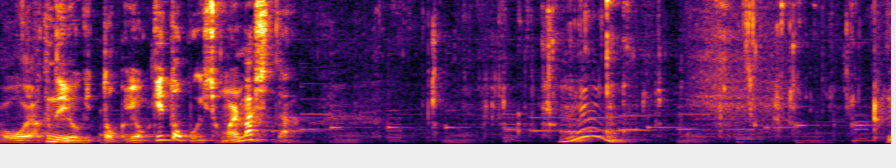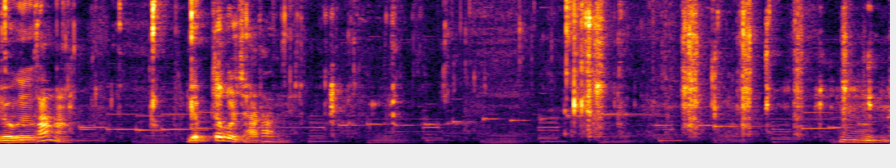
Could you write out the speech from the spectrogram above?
오, 야, 근데 여기 떡, 여기 떡볶이 정말 맛있다. 음, 여기가 엽떡을 잘하네. 음,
